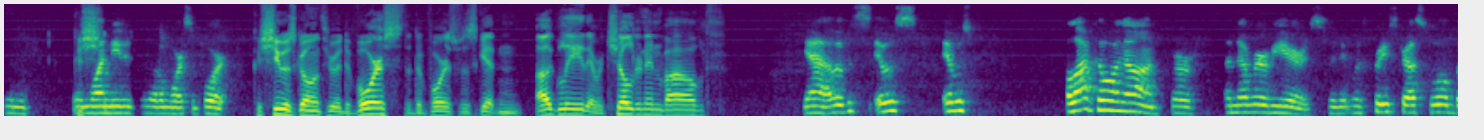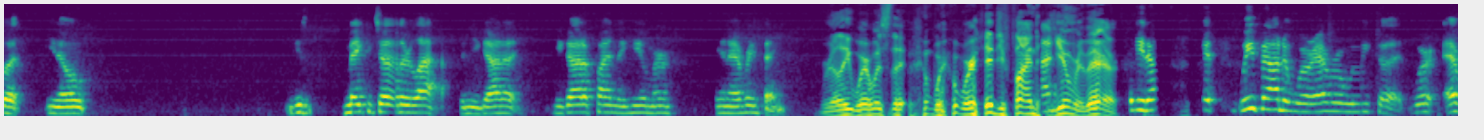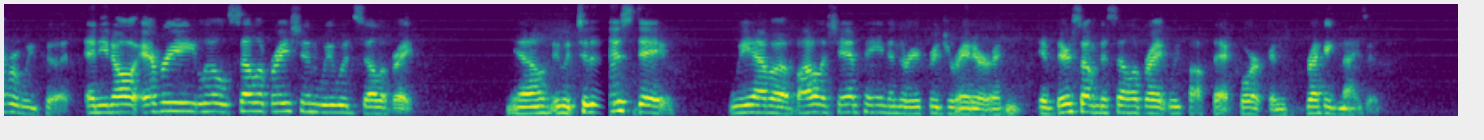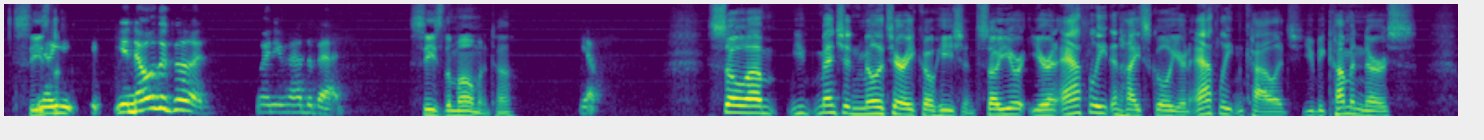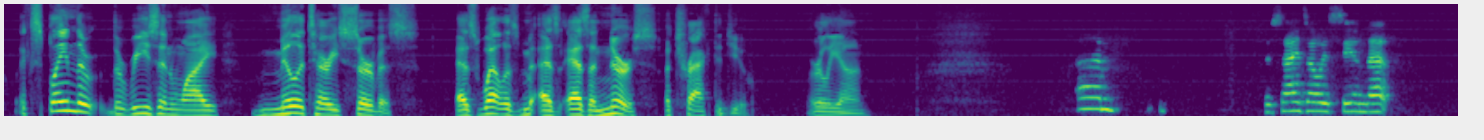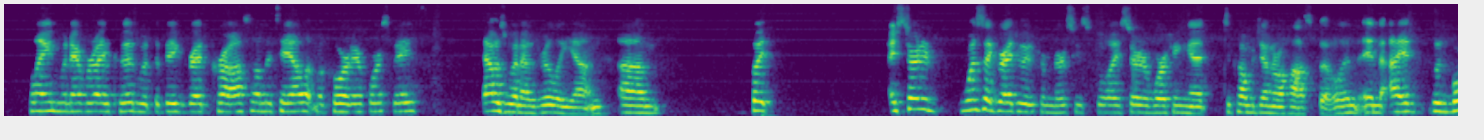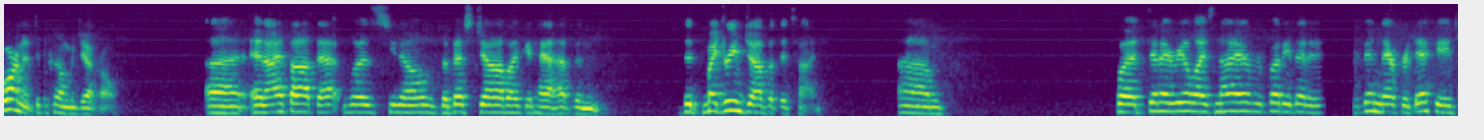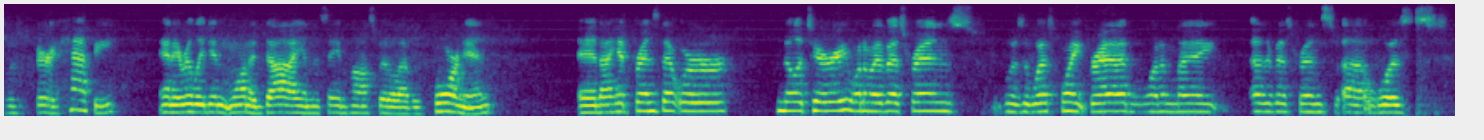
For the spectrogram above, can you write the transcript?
when, when one needed a little more support. Because she was going through a divorce, the divorce was getting ugly. There were children involved. Yeah, it was it was it was a lot going on for a number of years, and it was pretty stressful. But you know, you make each other laugh, and you gotta you gotta find the humor in everything. Really, where was the where where did you find the humor there? You know, it, we found it wherever we could, wherever we could, and you know, every little celebration we would celebrate. You know, it would, to this day, we have a bottle of champagne in the refrigerator, and if there's something to celebrate, we pop that cork and recognize it. Seize You know, the you, you know the good when you had the bad. seize the moment, huh? Yep. So um, you mentioned military cohesion. So you're you're an athlete in high school. You're an athlete in college. You become a nurse. Explain the the reason why military service, as well as as as a nurse, attracted you early on. Um, besides always seeing that plane whenever I could with the big red cross on the tail at McChord Air Force Base, that was when I was really young. Um, but I started once I graduated from nursing school. I started working at Tacoma General Hospital, and, and I was born at Tacoma General. Uh, and I thought that was, you know, the best job I could have, and the, my dream job at the time. Um, but then I realized not everybody that had been there for decades was very happy, and I really didn't want to die in the same hospital I was born in. And I had friends that were military. One of my best friends was a West Point grad. One of my other best friends uh, was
